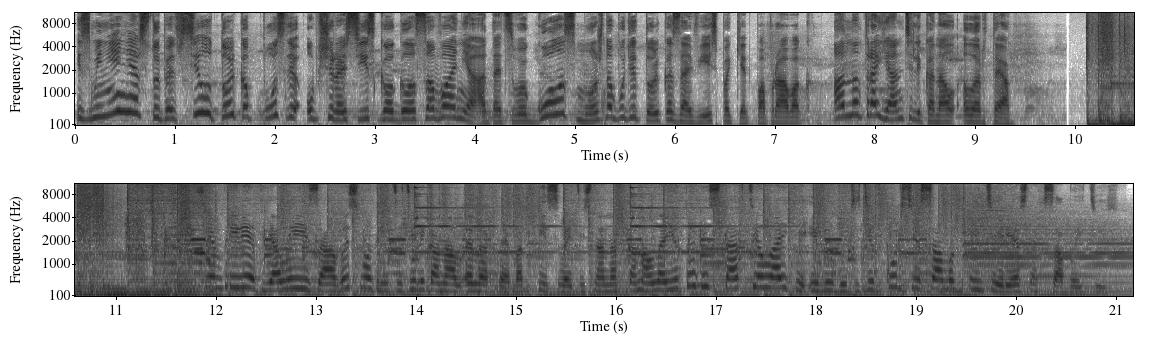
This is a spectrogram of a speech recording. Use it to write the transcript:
Изменения вступят в силу только после общероссийского голосования. Отдать свой голос можно будет только за весь пакет поправок. Анна Троян, телеканал ЛРТ. Всем привет, я Луиза, а вы смотрите телеканал ЛРТ. Подписывайтесь на наш канал на YouTube, ставьте лайки, и вы будете в курсе самых интересных событий.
